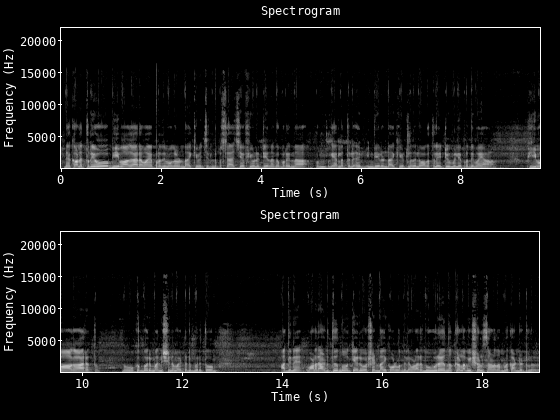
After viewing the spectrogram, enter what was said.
ഇതിനേക്കാൾ എത്രയോ ഭീമാകാരമായ പ്രതിമകൾ ഉണ്ടാക്കി വെച്ചിട്ടുണ്ട്. ഇപ്പോൾ സ്റ്റാച്യു ഓഫ് യൂണിറ്റി എന്നൊക്കെ പറയുന്ന ഇപ്പം കേരളത്തിൽ ഇന്ത്യയിൽ ഉണ്ടാക്കിയിട്ടുള്ളത് ലോകത്തിലെ ഏറ്റവും വലിയ പ്രതിമയാണ് ഭീമാകാരത്വം. നോക്കുമ്പോൾ ഒരു മനുഷ്യനുമായിട്ടൊരു പൊരുത്തവും അതിനെ വളരെ അടുത്ത് നിന്ന് നോക്കിയാൽ ഒരു പക്ഷേ ഉണ്ടായിക്കൊള്ളുന്നില്ല വളരെ ദൂരെ നിന്നൊക്കെയുള്ള വിഷ്വൽസാണ് നമ്മൾ കണ്ടിട്ടുള്ളത്.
